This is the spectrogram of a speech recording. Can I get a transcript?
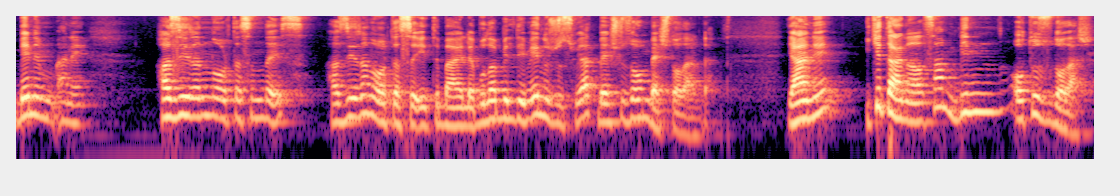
benim hani Haziran'ın ortasındayız. Haziran ortası itibariyle bulabildiğim en ucuz fiyat 515 dolardı. Yani iki tane alsam 1030 dolar.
